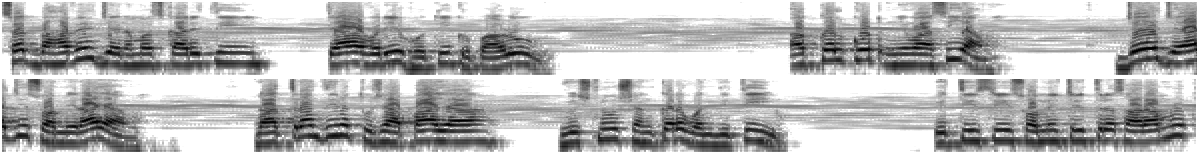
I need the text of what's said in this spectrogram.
सद्भावे जे नमस्कारिती. त्यावरी होती कृपाळू. अक्कलकोट निवासिया जय जयाजी स्वामीराया रात्रांदिन तुझ्या पाया विष्णू शंकर वंदिती. इति श्री स्वामी चरित्र सारामृत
